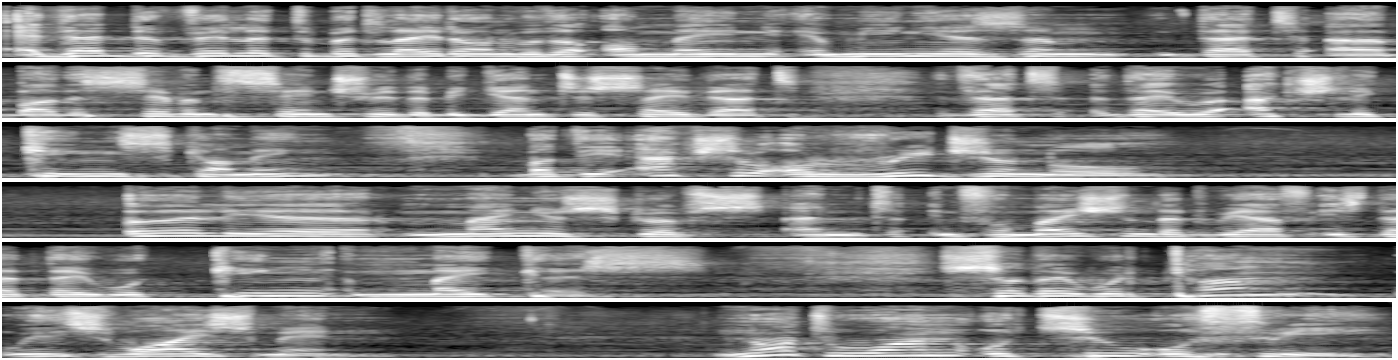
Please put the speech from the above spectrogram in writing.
And that developed a bit later on with the Arminianism that uh, by the 7th century they began to say that, that they were actually kings coming. But the actual original earlier manuscripts and information that we have is that they were king makers. So they would come with wise men, not one or two or three.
